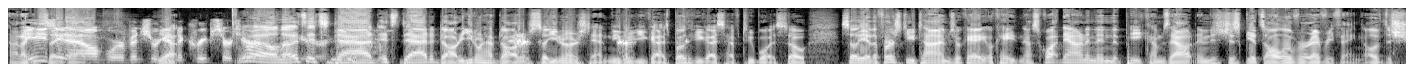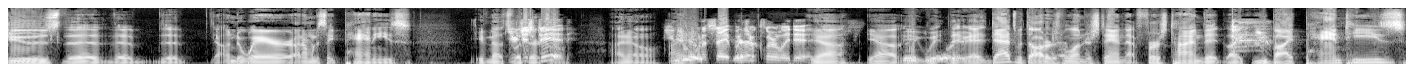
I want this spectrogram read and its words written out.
and I can easy say that. now. We're venturing Yeah. into creepster territory. Well, no, it's here. it's dad, it's dad and daughter. You don't have daughters, so you don't understand. Neither of you guys. Both of you guys have two boys. So so yeah, the first few times, okay, okay, now squat down, and then the pee comes out, and it just gets all over everything, all of the shoes, the the the, the underwear. I don't want to say panties, even though that's You what just they're did. called. I know. You I didn't know. want to say it, but Yeah. you clearly did. Yeah, yeah. Good It- with- the- uh, dads with daughters will understand that first time that like you buy panties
